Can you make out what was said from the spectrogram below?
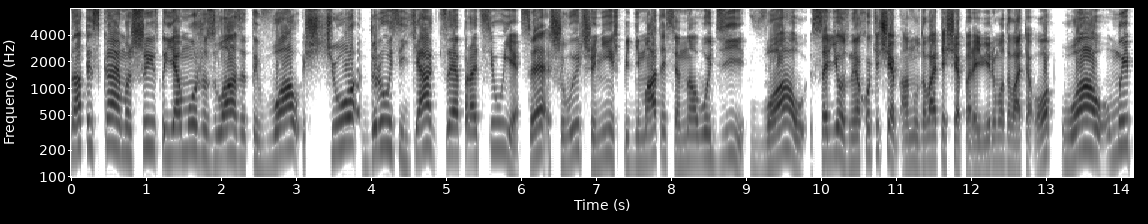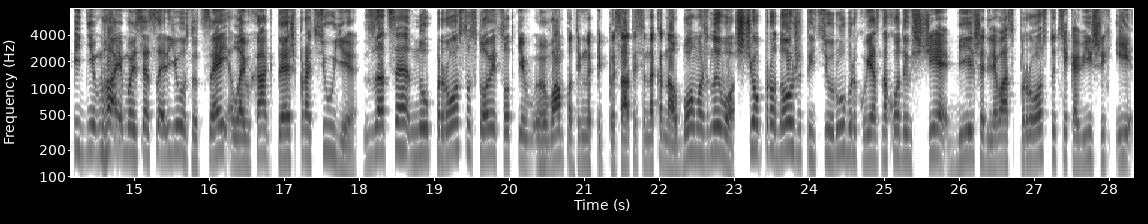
Натискаємо Shift, я можу злазити. Вау, що? Друзі, як це працює? Це швидше, ніж підніматися на воді. Вау! Серйозно, я хочу ще. А ну, давайте ще перевіримо. Давайте. Оп. Вау! Ми піднімаємося серйозно. Цей лайфхак теж працює. За це, ну просто 100% вам потрібно підписатися на канал. Бо, можливо, щоб продовжити цю рубрику, я знаходив ще більше для вас просто цікавіших і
